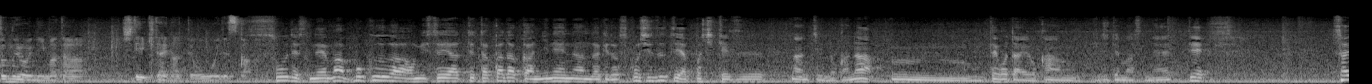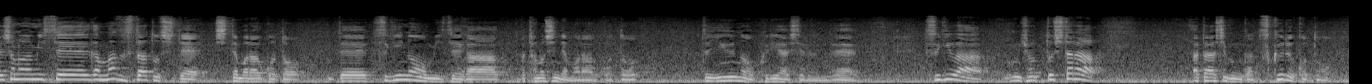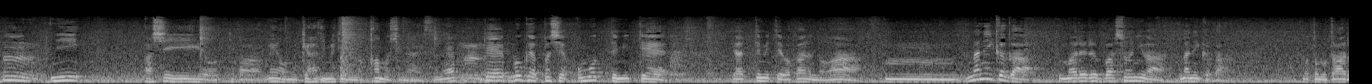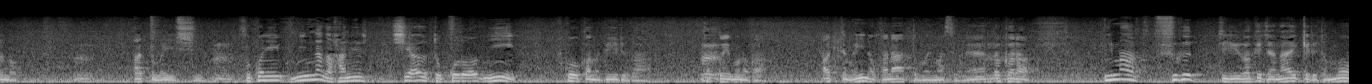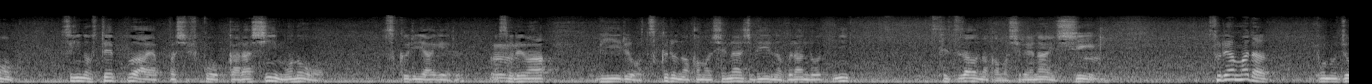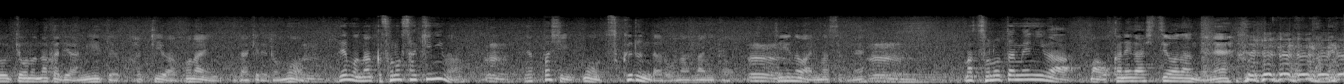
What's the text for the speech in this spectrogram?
どのようにまたしていきたいなってお思いですか？そうですね、まあ、僕がお店やってたかだか2年なんだけど少しずつやっぱし手ずなんていうのかなうん手応えを感じてますね。で最初のお店がまずスタートして知ってもらうこと。で次のお店が楽しんでもらうこと。っていうのをクリアしてるんで次はひょっとしたら新しい文化を作ること。に足をとか目を向け始めてるのかもしれないですね、で僕やっぱし思ってみてやってみて分かるのはうん何かが生まれる場所には何かがもともとあるの、あってもいいし、そこにみんなが話し合うところに福岡のビールがかっこいいものがあってもいいのかなと思いますよね、だから今すぐっていうわけじゃないけれども次のステップはやっぱし福岡らしいものを作り上げる、うん。それはビールを作るのかもしれないしビールのブランドに手伝うのかもしれないし、それはまだこの状況の中では見えてはっきりは来ないんだけれども、でもなんかその先にはうん。やっぱしもう作るんだろうな何かを、うんっていうのはありますよね、うまあ、そのためには、まあ、お金が必要なんでね。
